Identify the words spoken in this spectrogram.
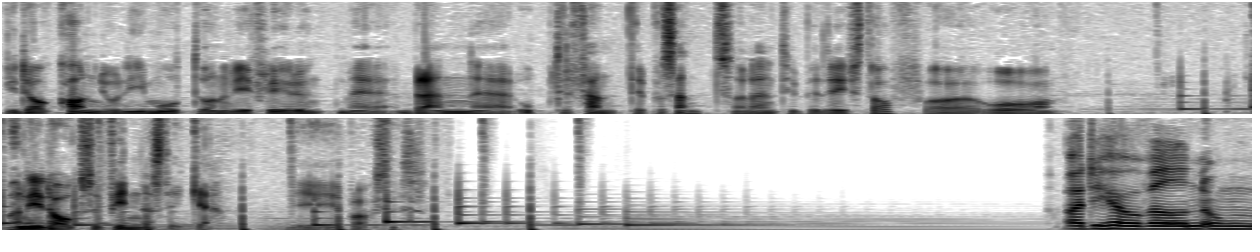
i dag kan jo de motorene vi flyr rundt med brenne opptil 50% av den type drivstoff. Og, og, men i dag så finnes det ikke i praksis. Og det har jo vært noen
